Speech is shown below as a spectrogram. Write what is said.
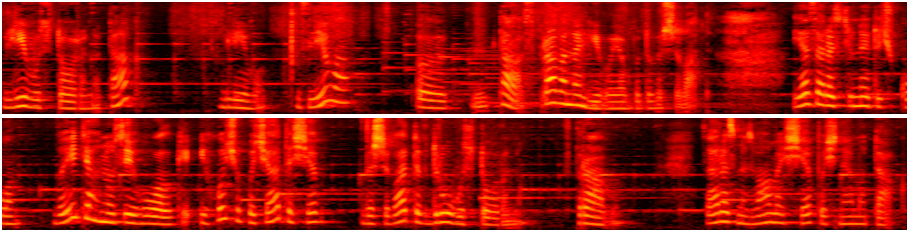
в ліву сторону, так? Вліво. Зліва, е, та, справа наліво я буду вишивати. Я зараз цю ниточку витягну з іголки і хочу почати ще вишивати в другу сторону, вправу. Зараз ми з вами ще почнемо так.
